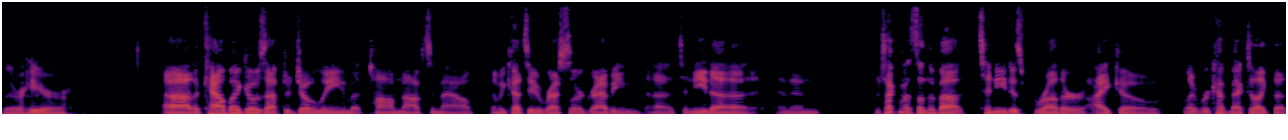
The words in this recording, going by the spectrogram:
they're here. Uh, the cowboy goes after Jolene, but Tom knocks him out. Then we cut to a Ressler grabbing uh, Tanida, and then we're talking about something about Tanida's brother Aiko. Like we're cutting back to like the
